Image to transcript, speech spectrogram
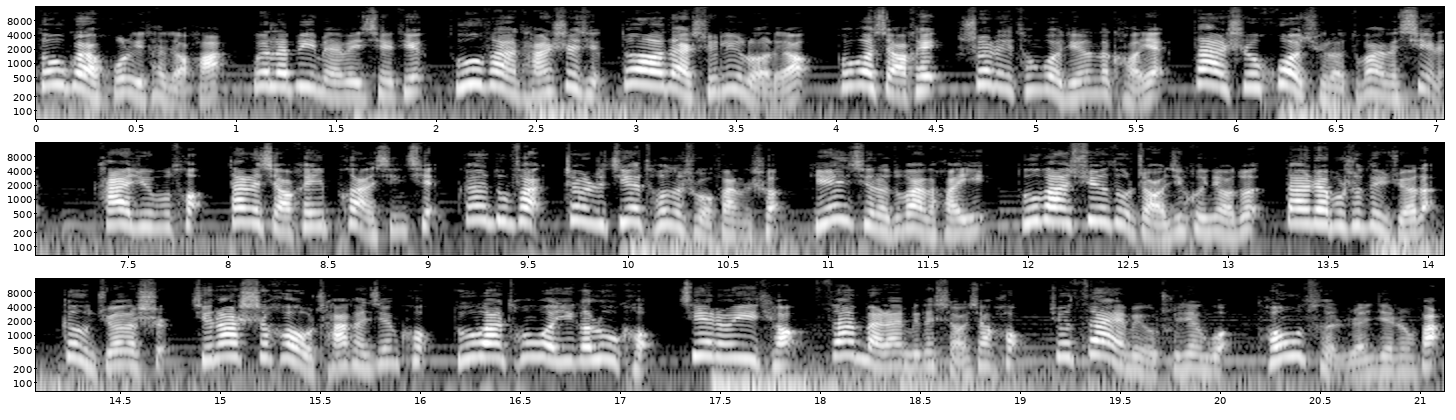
都怪狐狸太狡猾。为了避免被窃听，毒贩谈事情都要在水里裸聊。不过，小黑顺利通过敌人的考验，暂时获取了毒贩的信任。开局不错，但是小黑破案心切，跟毒贩正是接头的时候翻了车，引起了毒贩的怀疑。毒贩迅速找机会尿遁，但这不是最绝的，更绝的是，警察事后查看监控，毒贩通过一个路口进入一条三百来米的小巷后，就再也没有出现过，从此人间蒸发。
